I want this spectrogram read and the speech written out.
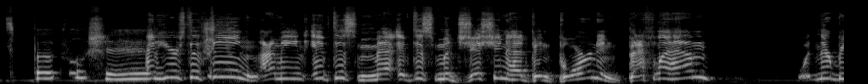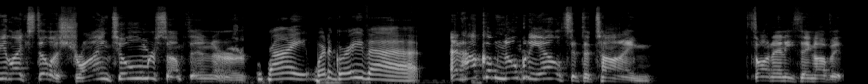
It's book full of shit. And here's the thing. I mean, if this ma- if this magician had been born in Bethlehem, wouldn't there be like still a shrine to him or something? Or right, where the grave at? And how come nobody else at the time thought anything of it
